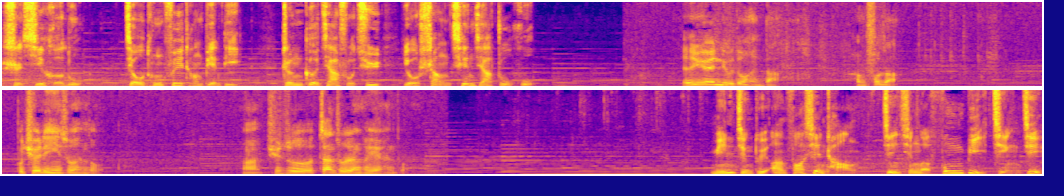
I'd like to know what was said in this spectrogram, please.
是西河路，交通非常便利。整个家属区有上千家住户，人员流动很大，很复杂，不确定因素很多。啊，居住暂住人口也很多。民警对案发现场进行了封闭警戒，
